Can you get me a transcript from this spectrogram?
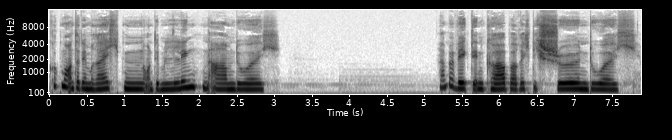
Guck mal unter dem rechten und dem linken Arm durch. Ja, beweg den Körper richtig schön durch.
